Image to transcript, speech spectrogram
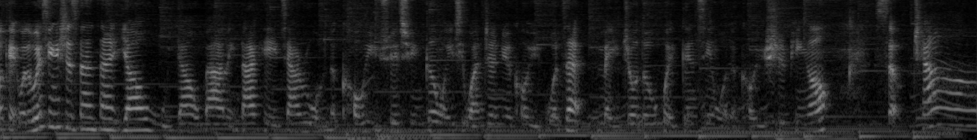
OK，我的微信是三三幺五幺五八零，大家可以加入我们的口语学群，跟我一起玩正虐口语。我在每周都会更新我的口语视频哦。So, ciao.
